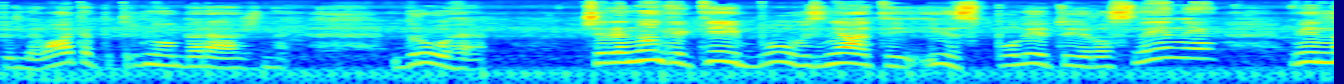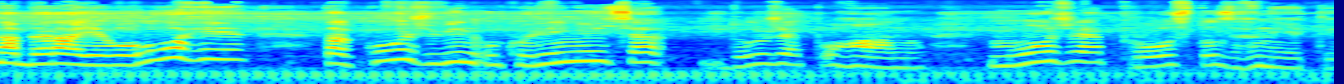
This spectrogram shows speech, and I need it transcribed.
підливати потрібно обережно. Друге, черенок, який був знятий із политої рослини, він набирає вологи, також він укорінюється дуже погано, може просто згнити.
